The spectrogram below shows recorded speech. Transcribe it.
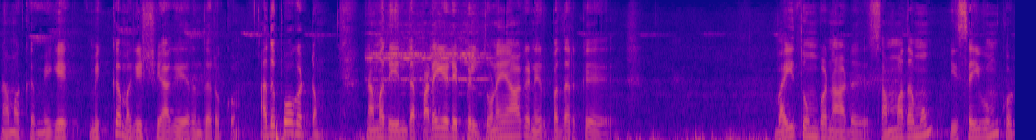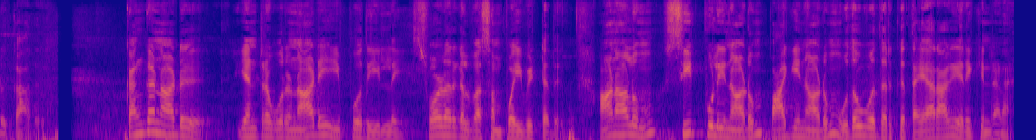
நமக்கு மிக மிக்க மகிழ்ச்சியாக இருந்திருக்கும். அது போகட்டும். நமது இந்த படையெடுப்பில் துணையாக நிற்பதற்கு வைதும்ப நாடு சம்மதமும் இசைவும் கொடுக்காது. கங்க நாடு என்ற ஒரு நாடே இப்போது இல்லை. சோழர்கள் வசம் போய்விட்டது. ஆனாலும் சீட்புலி நாடும் பாகி நாடும் உதவுவதற்கு தயாராக இருக்கின்றன.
